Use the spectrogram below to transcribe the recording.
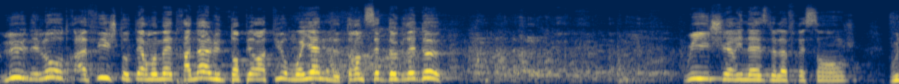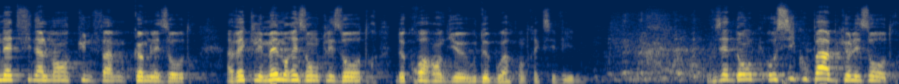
L'une et l'autre affichent au thermomètre anal une température moyenne de 37 degrés 2. Oui, chère Inès de la Fressange, vous n'êtes finalement qu'une femme comme les autres, avec les mêmes raisons que les autres de croire en Dieu ou de boire contre Exéville. Vous êtes donc aussi coupable que les autres,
